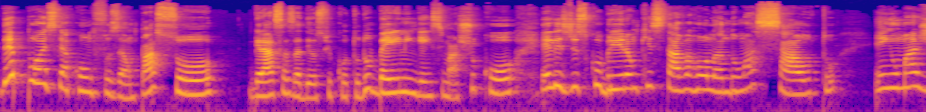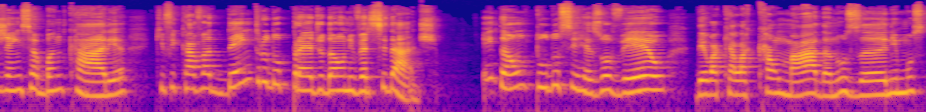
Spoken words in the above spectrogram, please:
Depois que a confusão passou, graças a Deus ficou tudo bem, ninguém se machucou, eles descobriram que estava rolando um assalto em uma agência bancária que ficava dentro do prédio da universidade. Então, tudo se resolveu, deu aquela calmada nos ânimos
